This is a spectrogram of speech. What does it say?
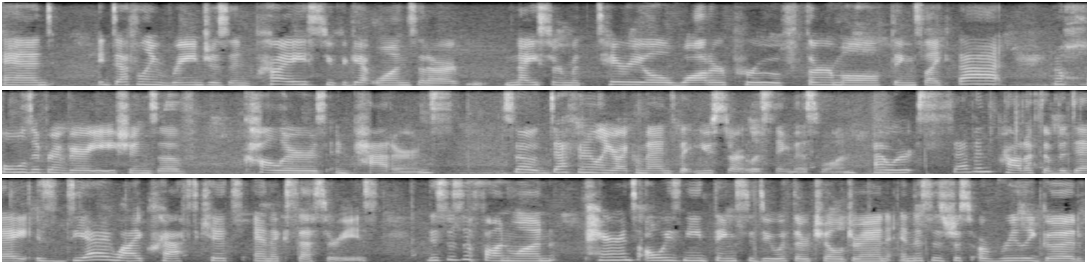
and it definitely ranges in price. You could get ones that are nicer material, waterproof, thermal, things like that, and a whole different variations of colors and patterns. So definitely recommend that you start listing this one. Our seventh product of the day is DIY craft kits and accessories. This is a fun one. Parents always need things to do with their children, and this is just a really good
